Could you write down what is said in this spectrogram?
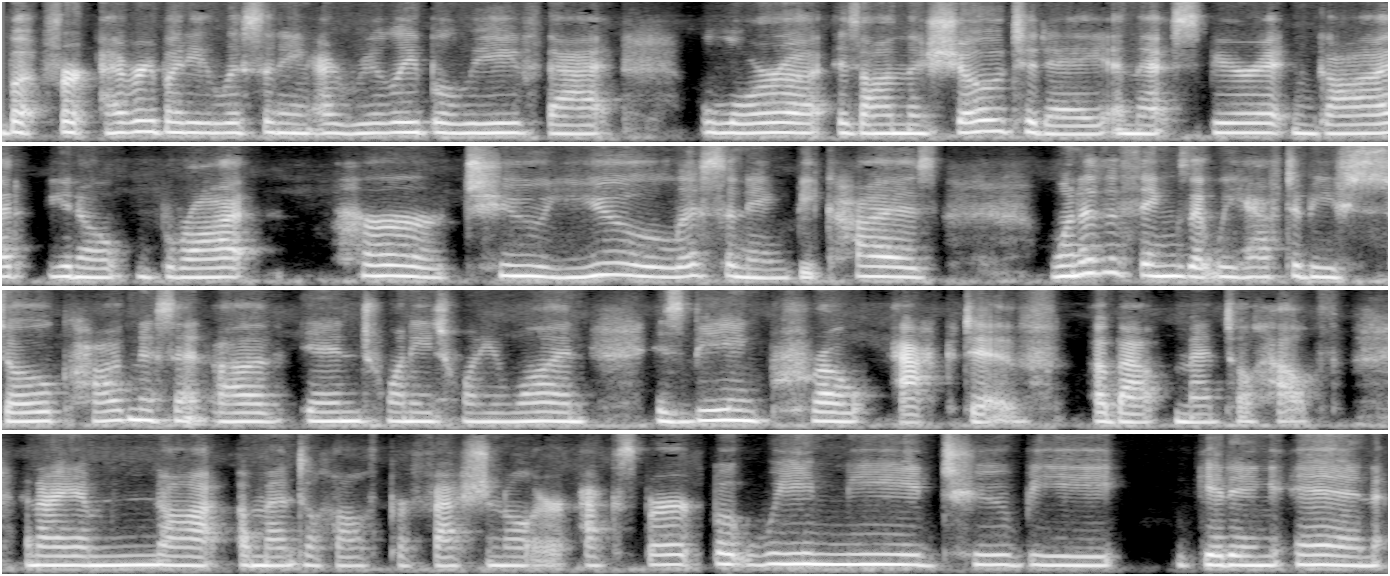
But for everybody listening, I really believe that Laura is on the show today and that spirit and God, you know, brought her to you listening because one of the things that we have to be so cognizant of in 2021 is being proactive about mental health. And I am not a mental health professional or expert, but we need to be getting in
